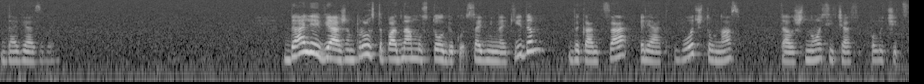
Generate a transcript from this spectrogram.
довязываем. Далее вяжем просто по одному столбику с одним накидом до конца ряд. Вот что у нас должно сейчас получиться.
